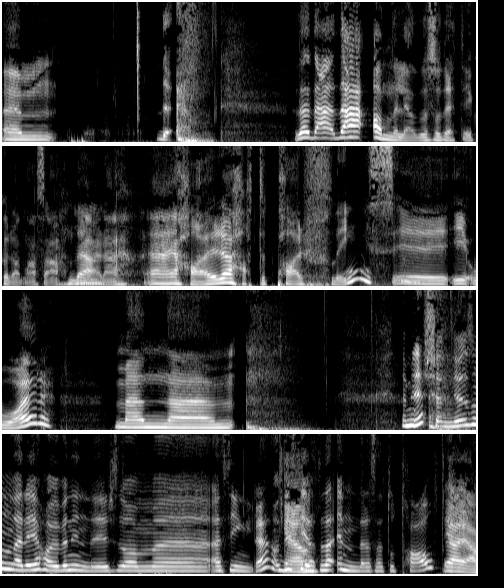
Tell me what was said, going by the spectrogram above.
Um, det, det, det, det er annerledes å dette i korona, altså. Det Mm. er det. Eh, Jeg har hatt et par flings i, i år, men um, Ja, men jeg skjønner jo sånn der, Jeg har jo venninner som uh, er single, og de Ja. sier at det har endra seg totalt. Ja, ja.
